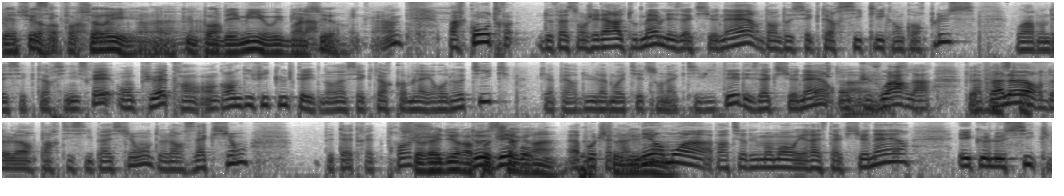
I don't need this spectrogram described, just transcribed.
bien sûr, a fortiori, avec une pandémie, oui, bien sûr. Par contre, de façon générale, tout de même, les actionnaires, dans des secteurs cycliques encore plus, voire dans des secteurs sinistrés, ont pu être en, grande difficulté. Dans un secteur comme l'aéronautique, qui a perdu la moitié de son activité, des actionnaires ont ah pu voir la, la valeur de leur participation, de leurs actions peut-être être proche de, zéro, à peau de chagrin. Néanmoins, à partir du moment où il reste actionnaire et que le cycle,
